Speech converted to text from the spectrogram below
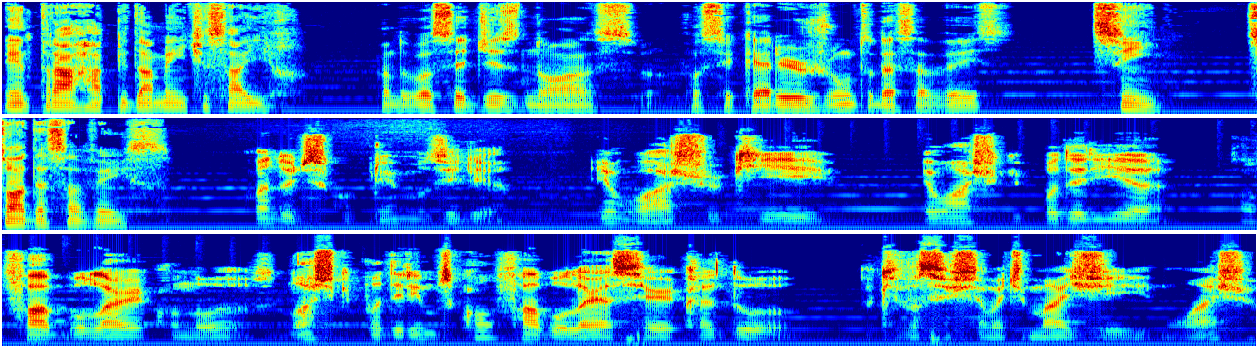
entrar rapidamente e sair. Quando você diz nós, você quer ir junto dessa vez? Sim, só dessa vez. Quando descobrimos, Ilha, eu acho que. Eu acho que poderia confabular conosco. Eu acho que poderíamos confabular acerca do. do que você chama de magia, não acha?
